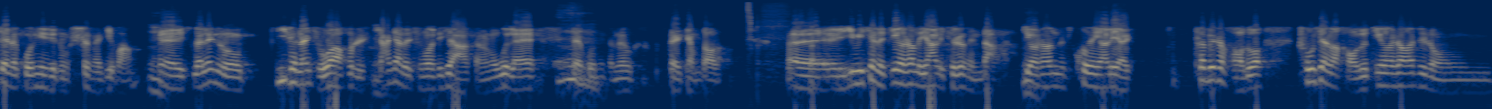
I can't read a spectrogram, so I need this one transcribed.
现在国内这种生产计划。呃，原来那种一车难求啊，或者加价的情况之下，可能未来在国内可能再见不到了。呃，因为现在经销商的压力确实很大，经销商的库存压力啊，特别是好多出现了好多经销商这种。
